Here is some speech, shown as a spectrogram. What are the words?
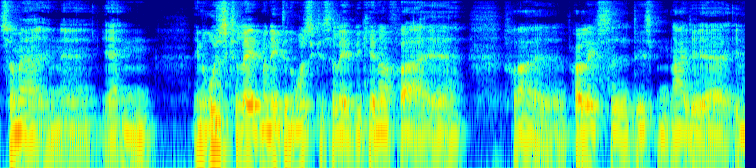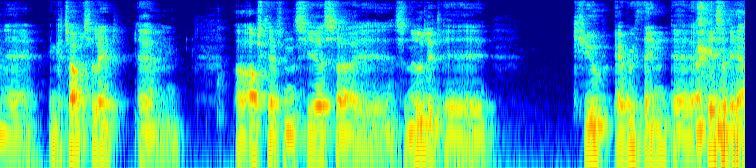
som er en, øh, ja, en, en russisk salat, men ikke den russiske salat, vi kender fra, øh, fra øh, pålægsdisken. Nej, det er en, øh, en kartoffelsalat, øh, og opskriften siger så, øh, så nydeligt, øh, cube everything, øh, og det er så det her.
